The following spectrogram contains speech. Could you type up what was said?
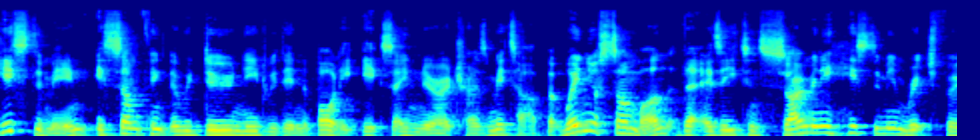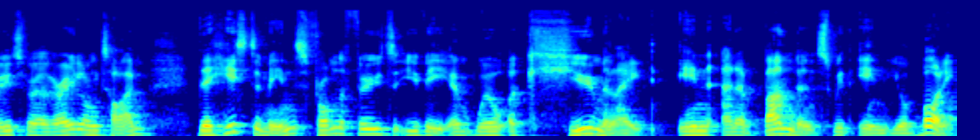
Histamine is something that we do need within the body. It's a neurotransmitter. But when you're someone that has eaten so many histamine rich foods for a very long time, the histamines from the foods that you've eaten will accumulate in an abundance within your body.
